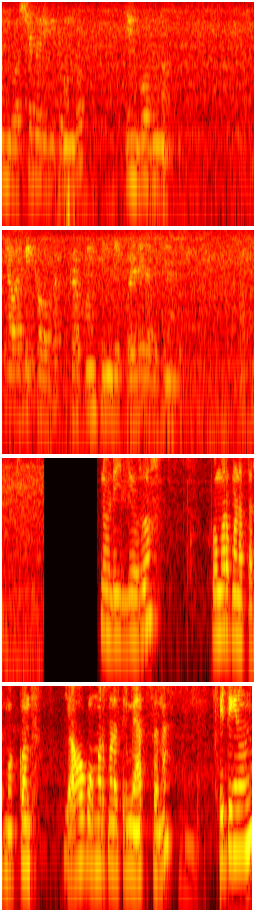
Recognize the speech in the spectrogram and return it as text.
ಒಂದು ವರ್ಷದವರೆಗೆ ಇಟ್ಕೊಂಡು ತಿನ್ಬೋದು ನಾವು. ಯಾವಾಗ ಬೇಕು ಅವಾಗ ಕರ್ಕೊಂಡು ತಿನ್ಲಿಕ್ಕೆ ಒಳ್ಳೇದಾಗುತ್ತೆ ನೋಡಿ. ನೋಡಿ ಇಲ್ಲಿ ಅವರು ಹೋಮ್ವರ್ಕ್ ಮಾಡತ್ತಾರೆ ಮಕ್ಕೊಂದು. ಯಾವ ಹೋಮ್ವರ್ಕ್ ಮಾಡತ್ತೀರಿ ಮ್ಯಾಥ್ಸನ ಹೇಟಿಗೆ ನೋಡು.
